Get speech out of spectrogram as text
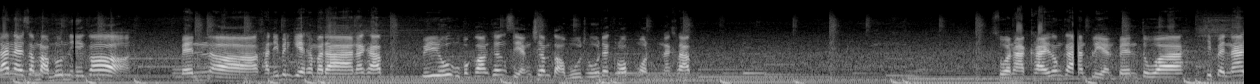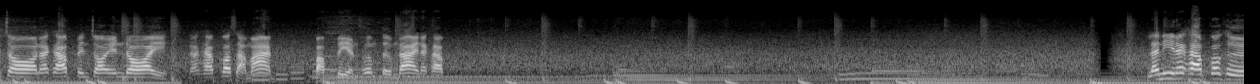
ด้านในสำหรับรุ่นนี้ก็เป็นคันนี้เป็นเกียร์ธรรมดานะครับวิทยุอุปกรณ์เครื่องเสียงเชื่อมต่อบลูทูธได้ครบหมดนะครับ ส่วนหากใครต้องการเปลี่ยนเป็นตัวที่เป็นหน้าจอนะครับ เป็นจอ Android นะครับ ก็สามารถปรับเปลี่ยนเพิ่มเติมได้นะครับและนี่นะครับก็คือ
